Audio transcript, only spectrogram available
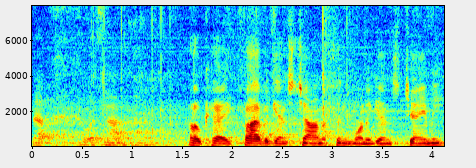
No, it was not. Okay, five against Jonathan, one against Jamie.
